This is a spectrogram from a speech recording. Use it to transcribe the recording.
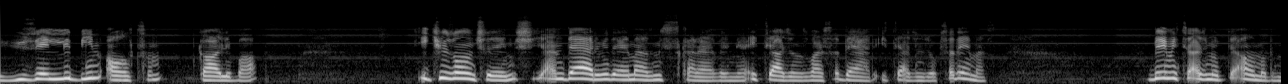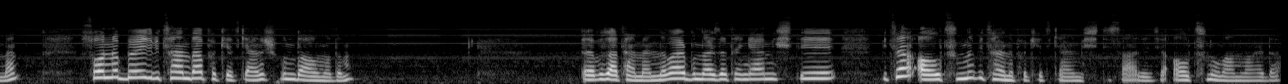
150 bin altın galiba. 213 liraymış. Yani değer mi değmez mi siz karar verin. Yani ihtiyacınız varsa değer. ihtiyacınız yoksa değmez. Benim ihtiyacım yok diye almadım ben. Sonra böyle bir tane daha paket gelmiş. Bunu da almadım. Ee, bu zaten bende var. Bunlar zaten gelmişti. Bir tane altınlı bir tane paket gelmişti sadece. Altın olan vardı.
